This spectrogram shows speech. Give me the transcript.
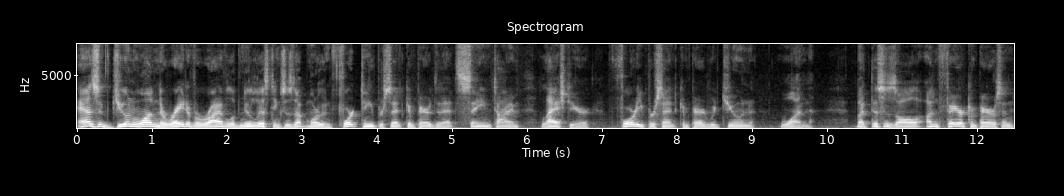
As of June 1, the rate of arrival of new listings is up more than 14% compared to that same time last year, 40% compared with June 1. But this is all unfair comparison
